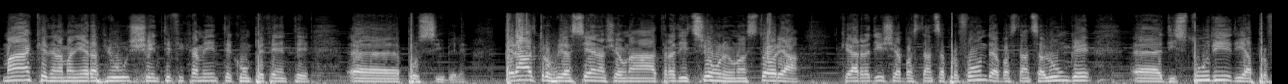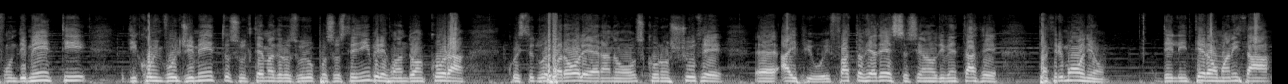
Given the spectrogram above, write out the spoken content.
ma anche nella maniera più scientificamente competente eh, possibile. Peraltro qui a Siena c'è una tradizione, una storia che ha radici abbastanza profonde, abbastanza lunghe, eh, di studi, di approfondimenti, di coinvolgimento sul tema dello sviluppo sostenibile quando ancora queste due parole erano sconosciute eh, ai più. Il fatto che adesso siano diventate patrimonio dell'intera umanità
